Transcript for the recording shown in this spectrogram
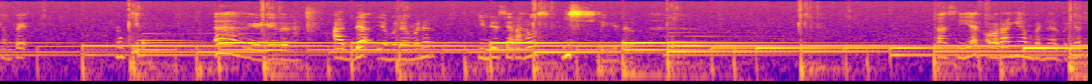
Sampai mungkin eh gitu. Ada yang benar-benar nyindir secara halus Yish, kayak gitu. Kasihan orang yang benar-benar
